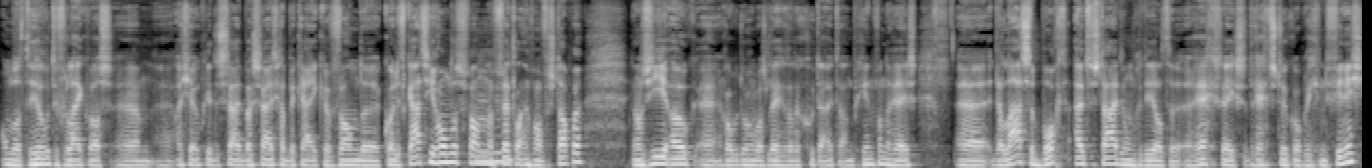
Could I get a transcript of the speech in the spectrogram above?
Omdat het heel goed te vergelijken was, um, uh, als je ook weer de side-by-side gaat bekijken van de kwalificatierondes van Mhm. mm -hmm. Vettel en van Verstappen, dan zie je ook, en Robert Doornbos legde dat ook goed uit aan het begin van de race, de laatste bocht uit het stadiongedeelte rechtstreeks het rechte stuk op richting de finish.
